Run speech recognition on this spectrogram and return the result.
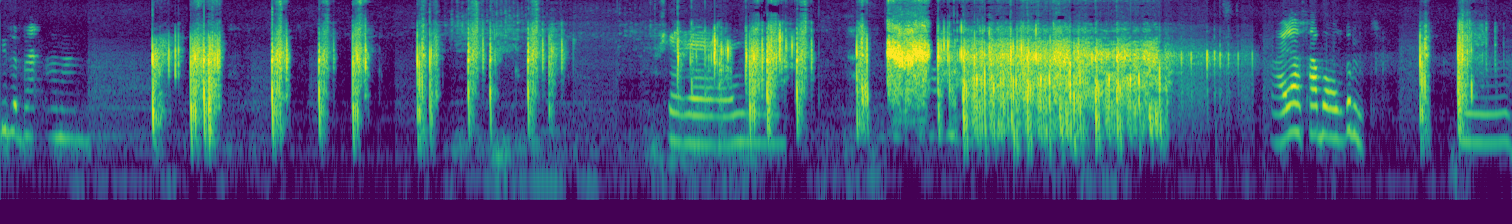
Bir de ben anam. Şöyle. Hala sabah oldu mu? Hmm.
